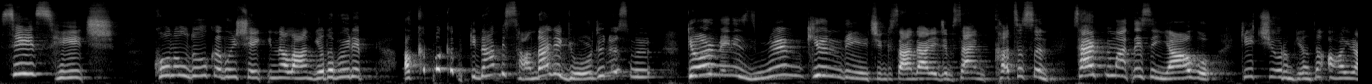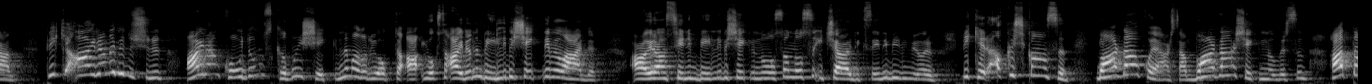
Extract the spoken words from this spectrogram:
Siz hiç konulduğu kabın şeklini alan ya da böyle akıp akıp giden bir sandalye gördünüz mü? Görmeniz mümkün değil çünkü sandalyecim sen katısın, sert bir maddesin yahu. Geçiyorum yanına ayran. Peki ayranı bir düşünün. Ayran koyduğunuz kabın şeklini mi alır yoksa, yoksa ayranın belli bir şekli mi vardır? Ayran senin belli bir şeklin olsa nasıl içerdik seni bilmiyorum. Bir kere akışkansın. Bardağa koyarsan bardağın şeklini alırsın. Hatta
